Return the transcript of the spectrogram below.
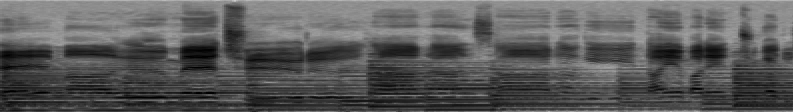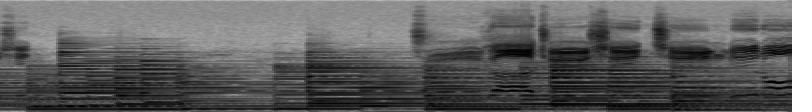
내 마음의 주를 향한 사랑이 나의 말엔 주가 주신 주가 주신 진리로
